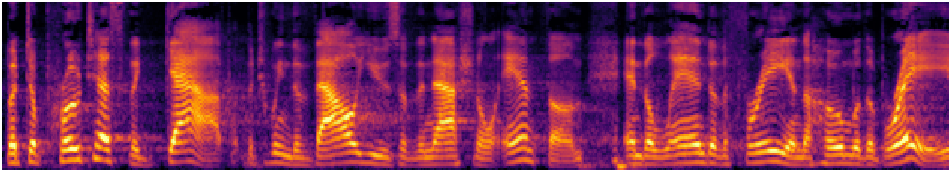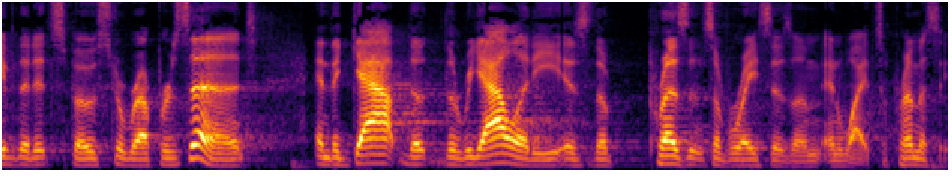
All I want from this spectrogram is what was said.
but to protest the gap between the values of the national anthem and the land of the free and the home of the brave that it's supposed to represent. And the gap, the, the reality is the presence of racism and white supremacy.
